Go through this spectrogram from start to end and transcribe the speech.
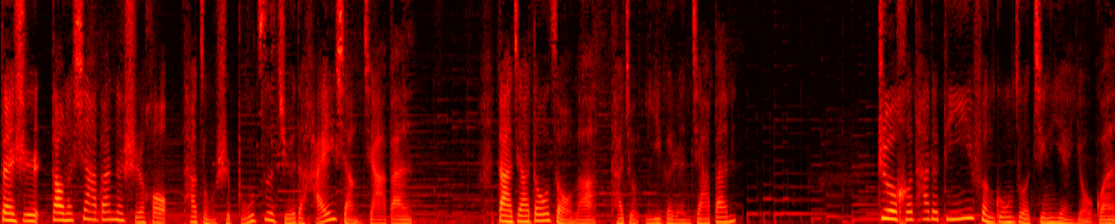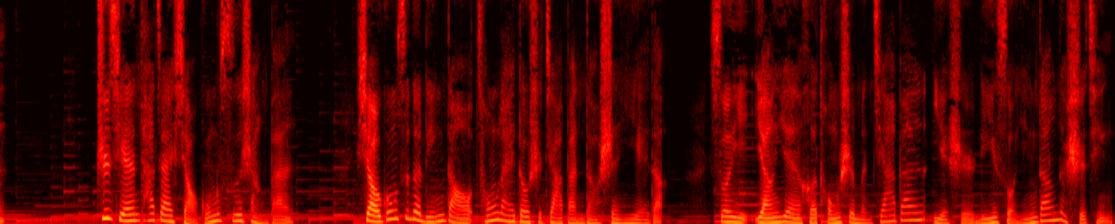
但是到了下班的时候，他总是不自觉的还想加班。大家都走了，他就一个人加班。这和他的第一份工作经验有关。之前他在小公司上班。小公司的领导从来都是加班到深夜的，所以杨艳和同事们加班也是理所应当的事情。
